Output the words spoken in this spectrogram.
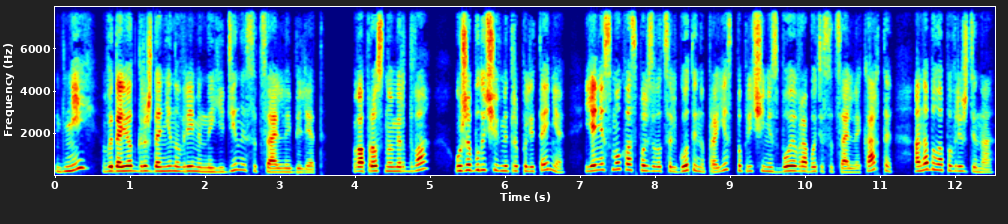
дней выдает гражданину временный единый социальный билет. Вопрос номер два. Уже будучи в метрополитене, я не смог воспользоваться льготой на проезд по причине сбоя в работе социальной карты, она была повреждена.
